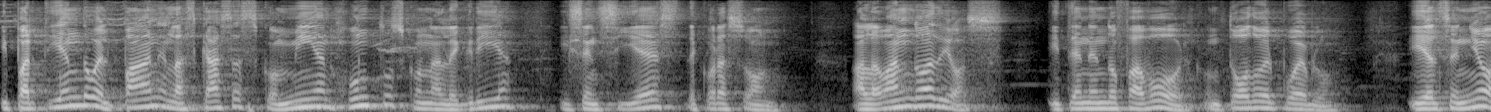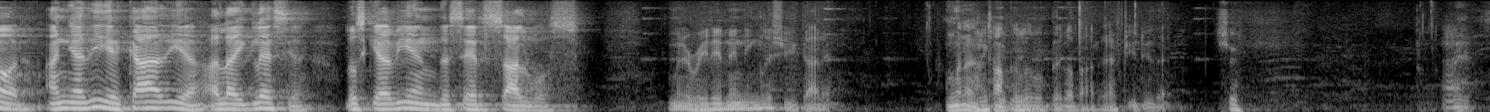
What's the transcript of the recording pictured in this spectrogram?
y partiendo el pan en las casas comían juntos con alegría y sencillez de corazón, alabando a Dios y teniendo favor con todo el pueblo. Y el Señor añadía cada día a la iglesia los que habían de ser salvos. I'm going to read it in English. You got it. I'm going to talk a little bit about it after you do that. Sure. Acts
